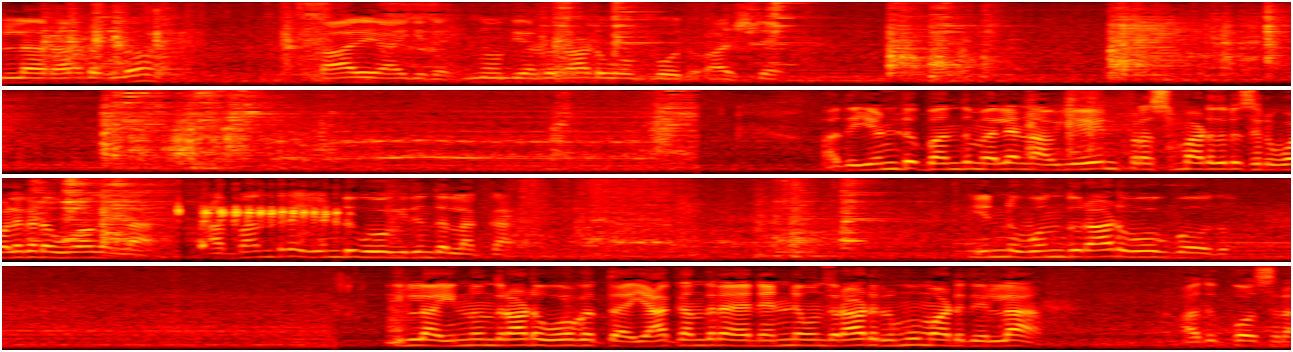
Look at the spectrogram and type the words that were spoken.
ಎಲ್ಲ ರಾಡುಗಳು ಖಾಲಿ ಆಗಿದೆ ಇನ್ನೊಂದು ಎರಡು ರಾಡು ಹೋಗ್ಬೋದು ಅಷ್ಟೇ. ಅದು ಎಂಡು ಬಂದ ಮೇಲೆ ನಾವು ಏನು ಪ್ರೆಸ್ ಮಾಡಿದ್ರು ಸರಿ ಒಳಗಡೆ ಹೋಗಲ್ಲ. ಆ ಬಂದರೆ ಎಂಡಿಗೆ ಹೋಗಿದಿಂದ ಲೆಕ್ಕ. ಇನ್ನು ಒಂದು ರಾಡು ಹೋಗ್ಬೋದು. ಇಲ್ಲ, ಇನ್ನೊಂದು ರಾಡು ಹೋಗುತ್ತೆ. ಯಾಕಂದರೆ ನಿನ್ನೆ ಒಂದು ರಾಡು ರಿಮೂವ್ ಮಾಡಿದಿಲ್ಲ ಅದಕ್ಕೋಸ್ಕರ.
